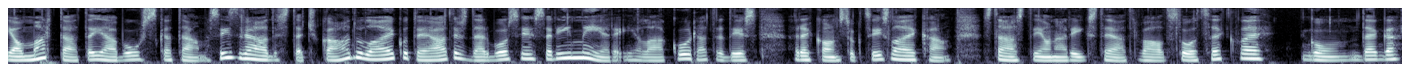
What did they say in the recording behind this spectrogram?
Jau martā tajā būs skatāmas izrādes, taču kādu laiku teātris darbosies arī Miera ielā, kur atradies rekonstrukcijas laikā, stāsta jaunā Rīgas teātra valdes loceklē Gundega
